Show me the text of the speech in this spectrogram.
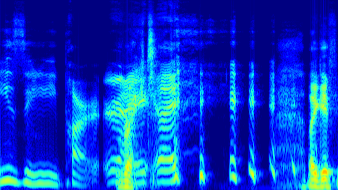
easy part right, right. like if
